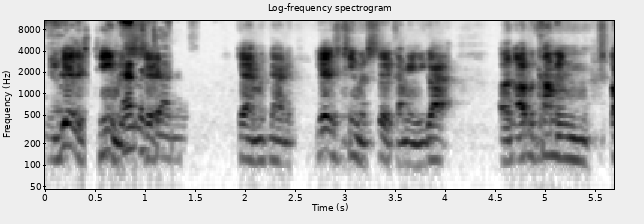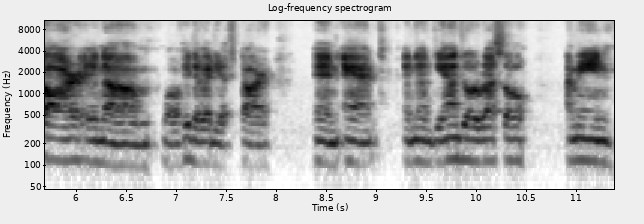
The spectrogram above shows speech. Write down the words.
you Yeah. guys' his team is And sick. McDaniels. Yeah, McDaniel. You Yeah, his team is sick. I mean, you got an up and coming star in um well, he's already a star in Ant, and then D'Angelo Russell. I mean,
